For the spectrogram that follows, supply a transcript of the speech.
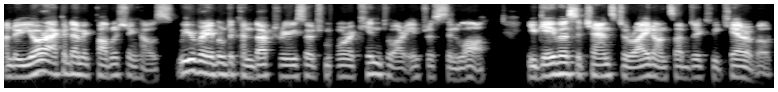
Under your academic publishing house, we were able to conduct research more akin to our interests in law. You gave us a chance to write on subjects we care about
